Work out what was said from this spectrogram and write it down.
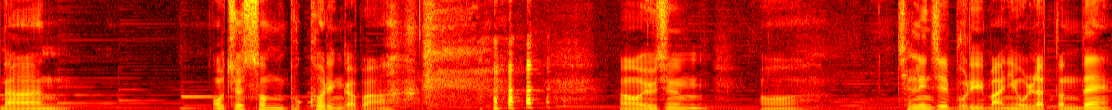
난 어쩔 수 없는 보컬인가 봐. 어, 요즘, 어, 챌린지에 물이 많이 올랐던데,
